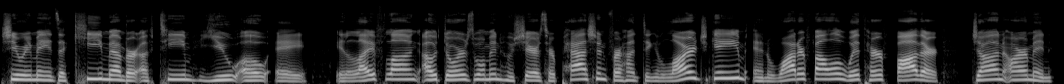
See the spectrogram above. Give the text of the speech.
she remains a key member of Team UOA, a lifelong outdoorswoman who shares her passion for hunting large game and waterfowl with her father, John Armin,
